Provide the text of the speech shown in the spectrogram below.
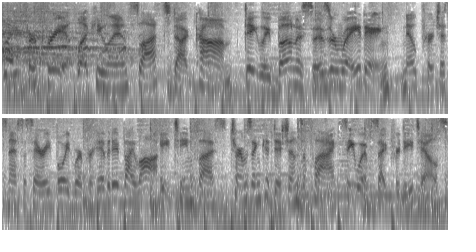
Play for free at LuckyLandSlots.com. Daily bonuses are waiting. No purchase necessary. Void were prohibited by law. 18 plus. Terms and conditions apply. See website for details.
